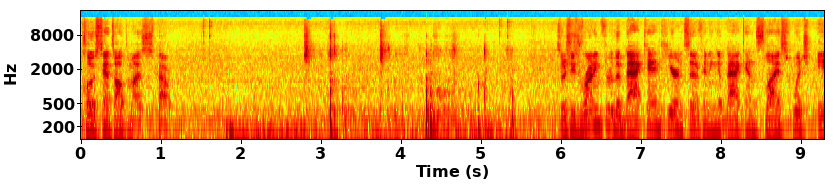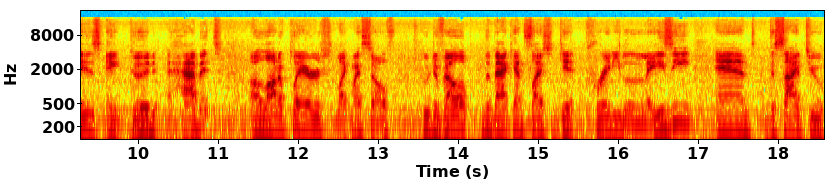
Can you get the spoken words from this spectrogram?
close stance optimizes power. So she's running through the backhand here instead of hitting a backhand slice, which is a good habit. A lot of players, like myself, who develop the backhand slice get pretty lazy and decide to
